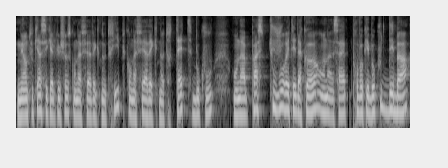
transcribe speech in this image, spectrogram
Mais en tout cas, c'est quelque chose qu'on a fait avec nos tripes, qu'on a fait avec notre tête beaucoup. On n'a pas toujours été d'accord. Ça a provoqué beaucoup de débats.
